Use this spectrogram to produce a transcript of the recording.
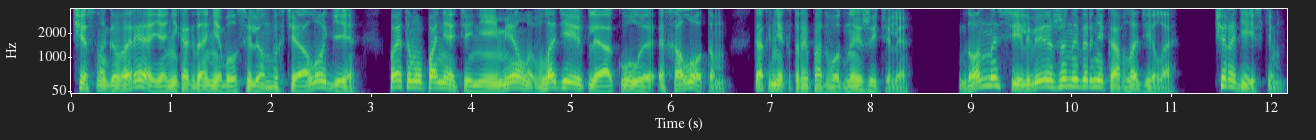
Честно говоря, я никогда не был силен в их теологии, поэтому понятия не имел, владеют ли акулы эхолотом, как некоторые подводные жители. Донна Сильвия же наверняка владела. Чародейским.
